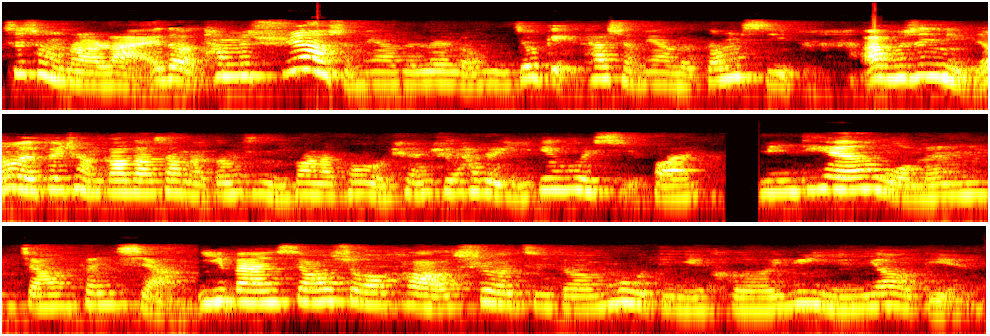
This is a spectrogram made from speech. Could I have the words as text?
是从哪儿来的，他们需要什么样的内容，你就给他什么样的东西，而不是你认为非常高大上的东西，你放到朋友圈去，他就一定会喜欢。明天我们将分享一般销售号设计的目的和运营要点。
